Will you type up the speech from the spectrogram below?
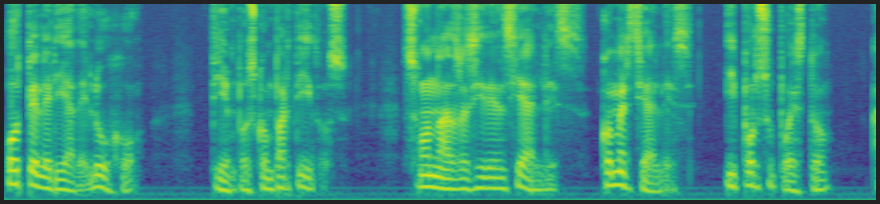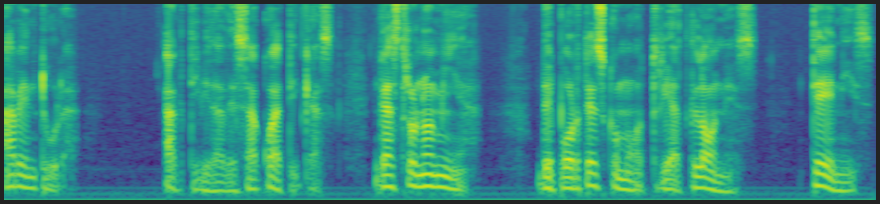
Hotelería de lujo, tiempos compartidos, zonas residenciales, comerciales y, por supuesto, aventura, actividades acuáticas, gastronomía, deportes como triatlones, tenis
